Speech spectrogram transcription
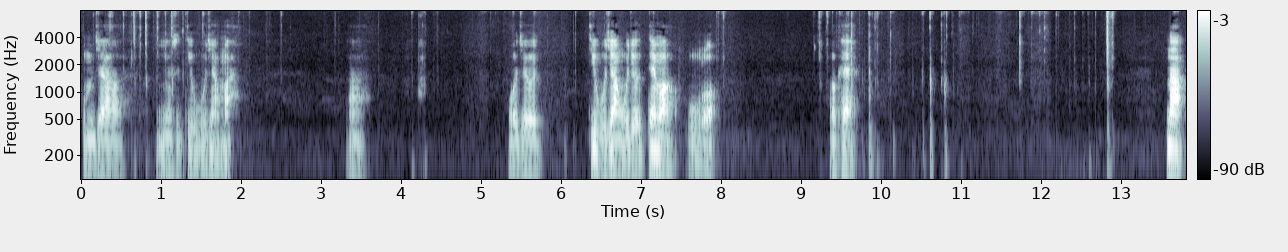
我们叫应该是第五讲嘛，啊，我就第五讲我就 demo 五，OK。那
